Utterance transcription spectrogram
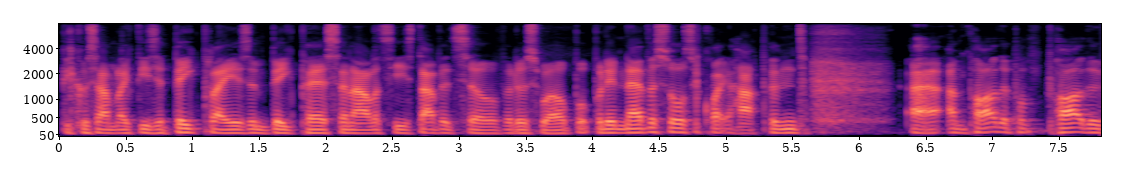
because I'm like these are big players and big personalities, David Silva as well. But but it never sort of quite happened. Uh, and part of the part of the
